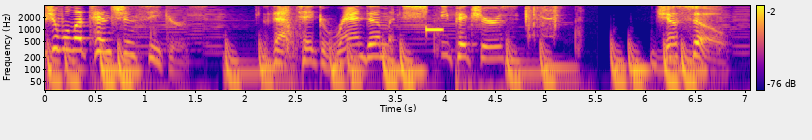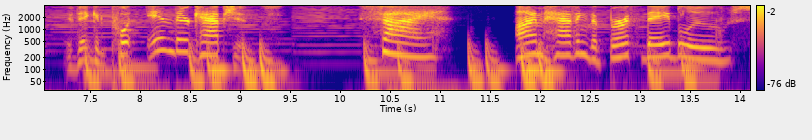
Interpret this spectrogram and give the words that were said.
Usual attention seekers that take random shitty pictures just so they can put in their captions. Sigh, I'm having the birthday blues.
